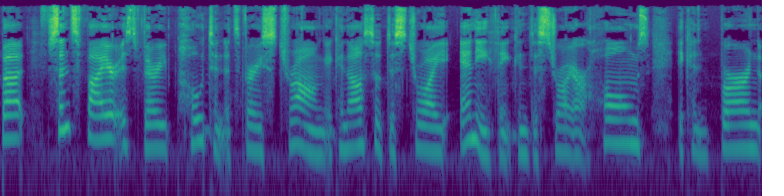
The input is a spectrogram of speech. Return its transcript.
But since fire is very potent, it's very strong, it can also destroy anything. It can destroy our homes, it can burn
